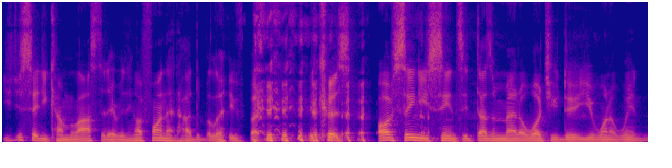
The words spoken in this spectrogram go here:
you just said you come last at everything. I find that hard to believe, but because I've seen you since, it doesn't matter what you do, you want to win.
